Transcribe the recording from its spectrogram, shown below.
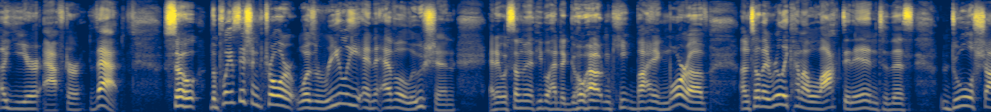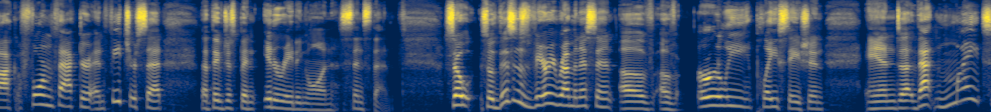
a year after that. So the PlayStation controller was really an evolution, and it was something that people had to go out and keep buying more of until they really kind of locked it into this DualShock form factor and feature set that they've just been iterating on since then. So, so this is very reminiscent of, of early PlayStation, and uh, that might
